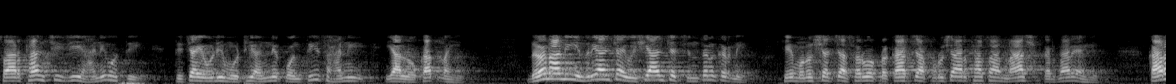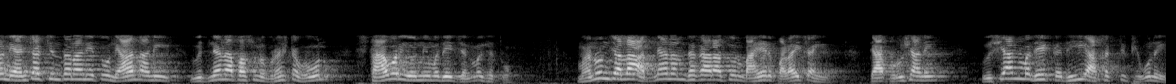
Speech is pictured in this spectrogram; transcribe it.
स्वार्थांची जी हानी होती तिच्या एवढी मोठी अन्य कोणतीच हानी या लोकात नाही. धन आणि इंद्रियांच्या विषयांचे चिंतन करणे हे मनुष्याच्या सर्व प्रकारच्या पुरुषार्थाचा नाश करणारे आहे. कारण यांच्या चिंतनाने तो ज्ञान आणि विज्ञानापासून भ्रष्ट होऊन स्थावर योनीमध्ये जन्म घेतो. म्हणून ज्याला अज्ञान अंधकारातून बाहेर पडायचे आहे त्या पुरुषाने विषयांमध्ये कधीही आसक्ती ठेवू नये.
